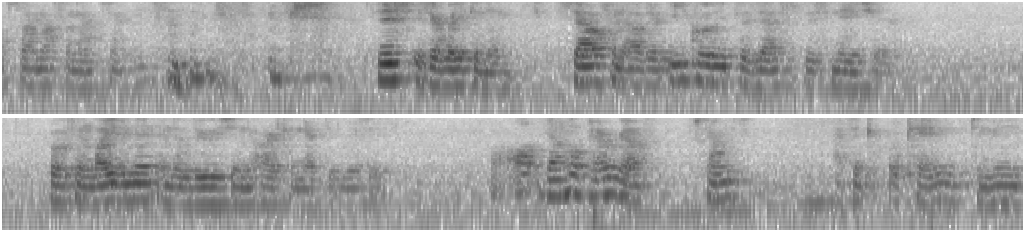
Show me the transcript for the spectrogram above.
I'll sign off on that sentence. this is awakening. Self and other equally possess this nature. Both enlightenment and illusion are connected with it. All, that whole paragraph sounds, I think, okay to me.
